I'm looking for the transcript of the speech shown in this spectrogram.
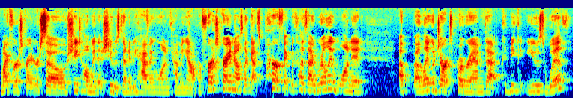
my first grader. So she told me that she was going to be having one coming out for first grade, and I was like, that's perfect because I really wanted a, a language arts program that could be used with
